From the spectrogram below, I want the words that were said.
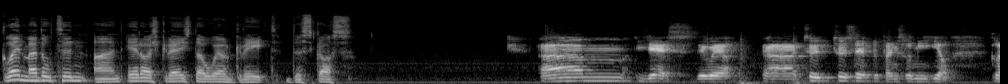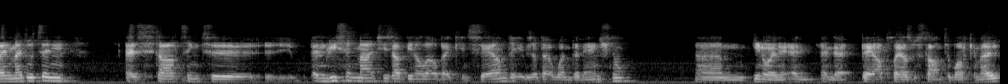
Glenn Middleton and Eros Grezda were great. Discuss. Um, yes, they were. Uh, two two separate things for me here. Glenn Middleton is starting to. In recent matches, I've been a little bit concerned that he was a bit one dimensional. Um, you know, and, and, and that better players were starting to work him out.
